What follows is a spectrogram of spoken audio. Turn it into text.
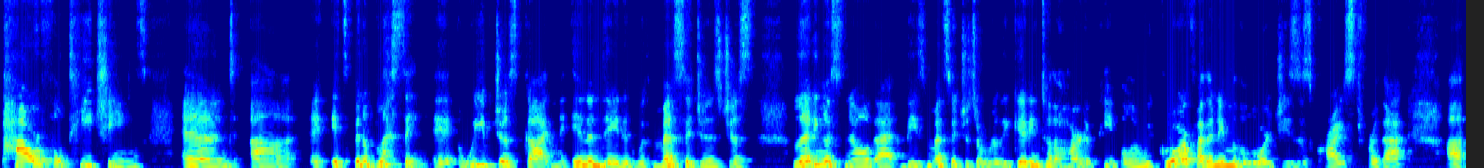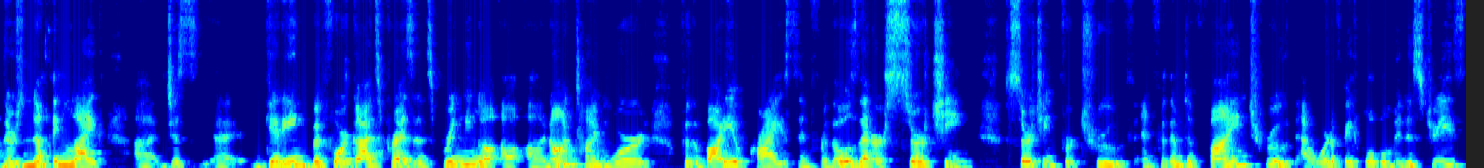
powerful teachings and uh, it, has been a blessing. It, we've just gotten inundated with messages, just letting us know that these messages are really getting to the heart of people, and we glorify the name of the Lord Jesus Christ for that. Uh, there's nothing like uh, just uh, getting before God's presence, bringing a, a, an on-time word for the body of Christ, and for those that are searching, searching for truth, and for them to find truth at Word of Faith Global Ministries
